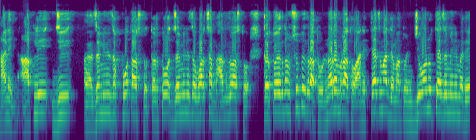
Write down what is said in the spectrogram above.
आणि आपली जी जमिनीचा पोत असतो तर तो जमिनीचा वरचा भाग जो असतो तर तो एकदम सुपीक राहतो नरम राहतो आणि त्याच माध्यमातून जीवाणू त्या जमिनीमध्ये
